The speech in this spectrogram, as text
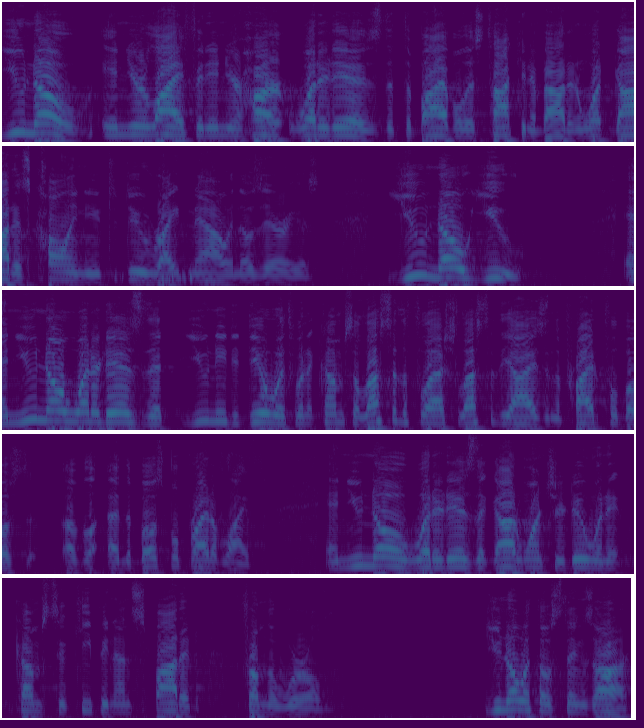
you know in your life and in your heart what it is that the Bible is talking about and what God is calling you to do right now in those areas. You know you. And you know what it is that you need to deal with when it comes to lust of the flesh, lust of the eyes, and the prideful boast of, and the boastful pride of life. And you know what it is that God wants you to do when it comes to keeping unspotted from the world. You know what those things are.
